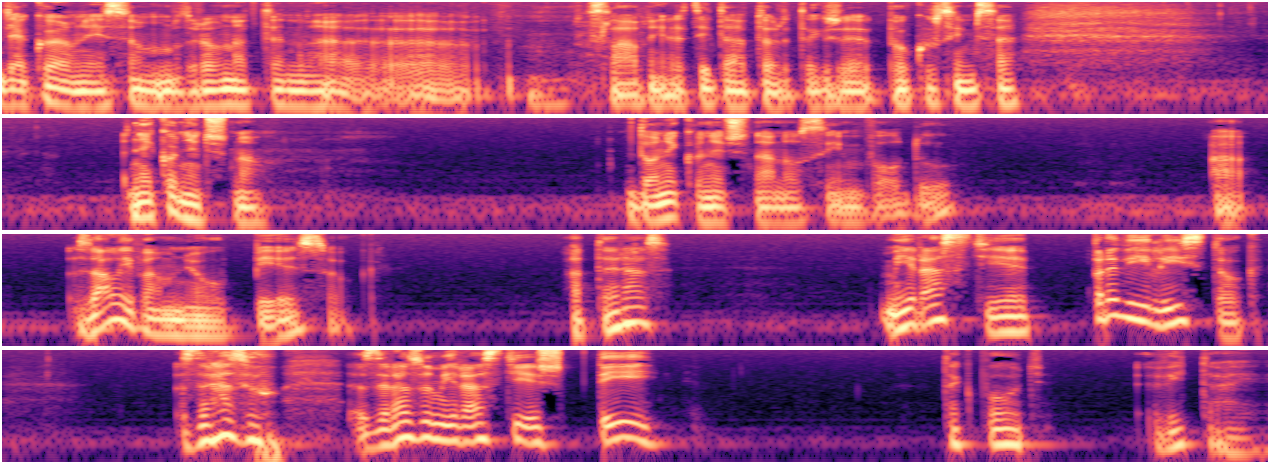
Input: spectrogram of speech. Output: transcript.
Ďakujem, nie som zrovna ten uh, slávny recitátor, takže pokúsim sa. Nekonečno. Do nekonečna nosím vodu a zalievam ňou piesok. Teraz mi rastie prvý lístok. Zrazu, zrazu mi rastieš ty. Tak poď, vitaj.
